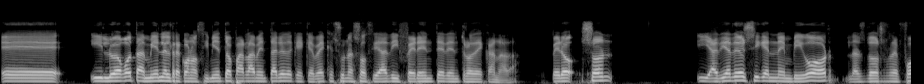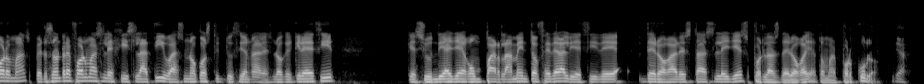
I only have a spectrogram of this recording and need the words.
Eh, y luego también el reconocimiento parlamentario de que Quebec es una sociedad diferente dentro de Canadá. Pero son, y a día de hoy siguen en vigor las dos reformas, pero son reformas legislativas, no constitucionales. Lo que quiere decir que si un día llega un parlamento federal y decide derogar estas leyes, pues las deroga y a tomar por culo. Ya.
